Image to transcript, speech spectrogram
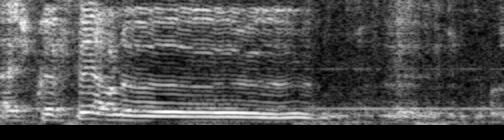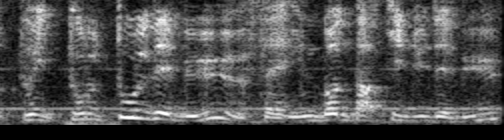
Ah, Je préfère le, le- tout, le début, enfin une bonne partie du début.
